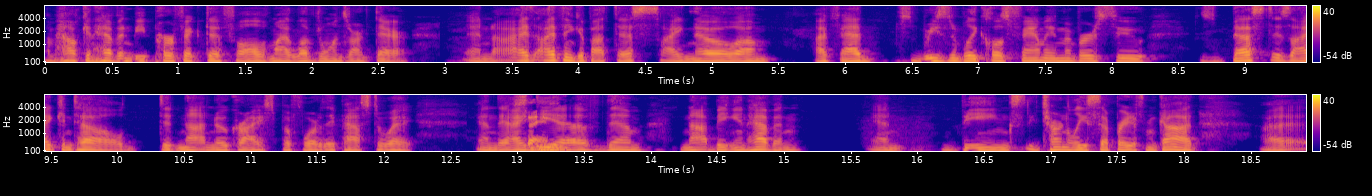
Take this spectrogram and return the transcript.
um, how can heaven be perfect if all of my loved ones aren't there? And I, I think about this. I know um, I've had reasonably close family members who, as best as I can tell, did not know Christ before they passed away. And the Same. idea of them not being in heaven and being eternally separated from God, uh,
